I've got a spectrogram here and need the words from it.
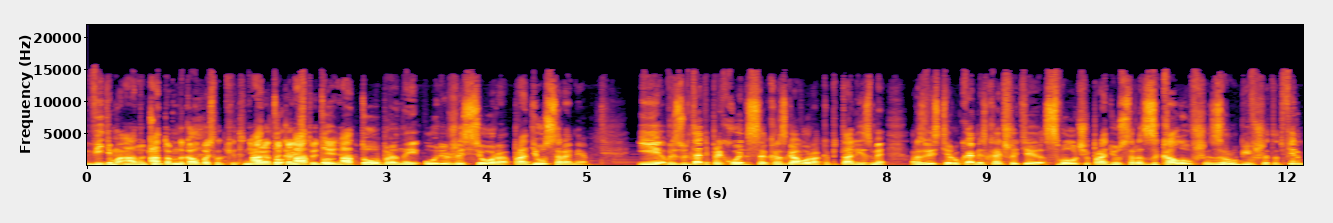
видимо, Ну, от- он что от- там наколбасил каких-то невероятное ото- количество ото- денег. отобранный у режиссера продюсерами. И в результате приходится к разговору о капитализме развести руками и сказать, что эти сволочи-продюсеры, заколовшие, зарубившие этот фильм,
